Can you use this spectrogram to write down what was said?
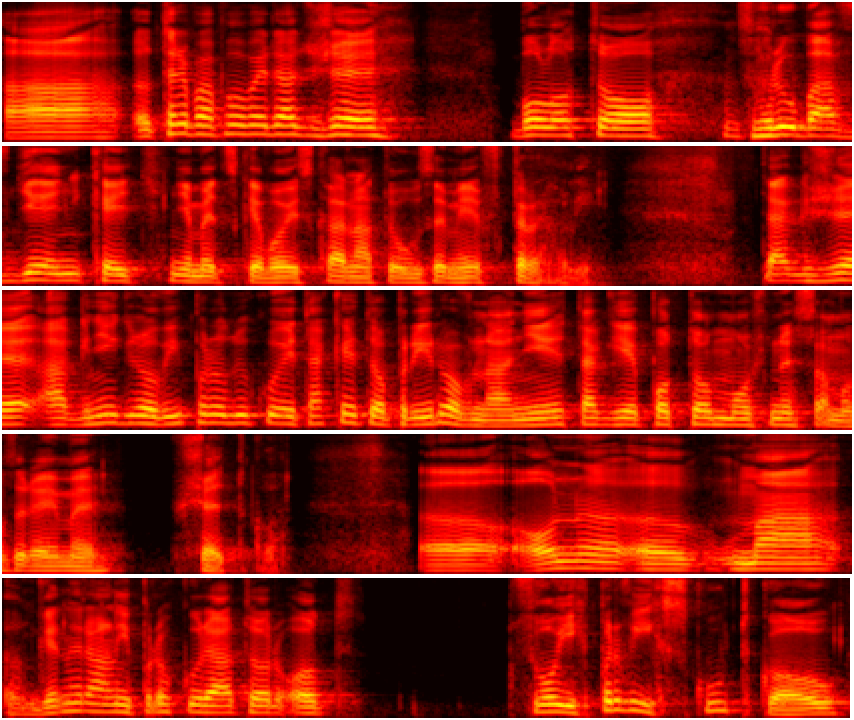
A treba povedať, že bolo to zhruba v deň, keď nemecké vojska na to územie vtrhli. Takže ak niekto vyprodukuje takéto prirovnanie, tak je potom možné samozrejme všetko. Uh, on uh, má generálny prokurátor od svojich prvých skutkov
